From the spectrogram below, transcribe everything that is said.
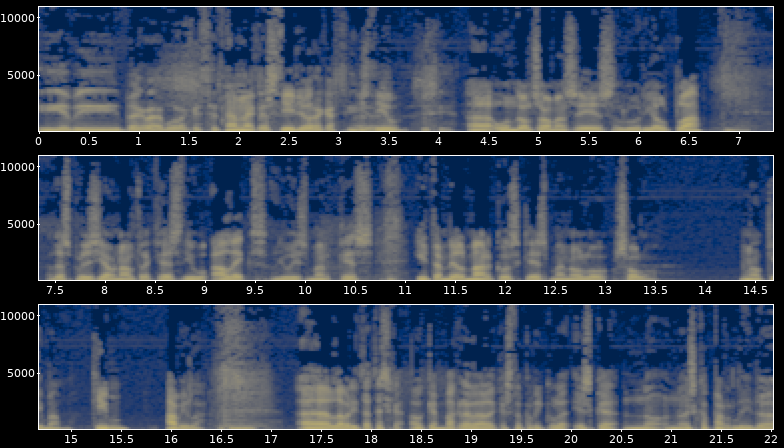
i a mi m'agrada molt aquesta actriu. Anna Castillo, Anna Castillo, es diu. Sí, sí. Uh, un dels homes és l'Oriol Pla, després hi ha un altre que es diu Àlex, Lluís Marquès, i també el Marcos, que és Manolo Solo. No, Quim Am. Quim Ávila. Mm. Uh, la veritat és que el que em va agradar d'aquesta pel·lícula és que no, no és que parli de,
